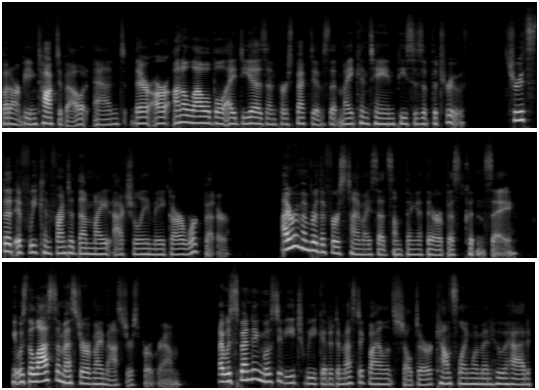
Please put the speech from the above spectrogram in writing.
but aren't being talked about. And there are unallowable ideas and perspectives that might contain pieces of the truth. Truths that, if we confronted them, might actually make our work better. I remember the first time I said something a therapist couldn't say. It was the last semester of my master's program. I was spending most of each week at a domestic violence shelter counseling women who had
